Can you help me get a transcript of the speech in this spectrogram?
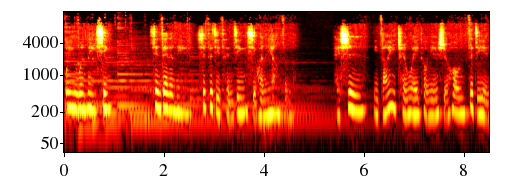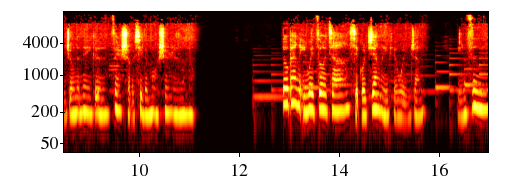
问一问内心。现在的你是自己曾经喜欢的样子吗？还是你早已成为童年时候自己眼中的那个最熟悉的陌生人了呢？豆瓣的一位作家写过这样的一篇文章，名字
